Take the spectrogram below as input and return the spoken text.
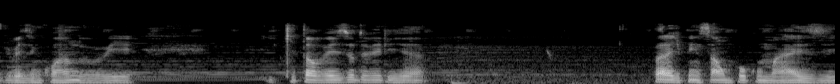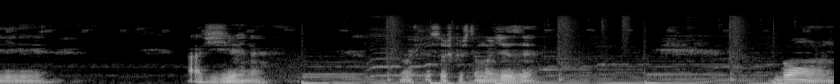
de vez em quando e, e que talvez eu deveria parar de pensar um pouco mais e agir, né? Como as pessoas costumam dizer. Bom,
